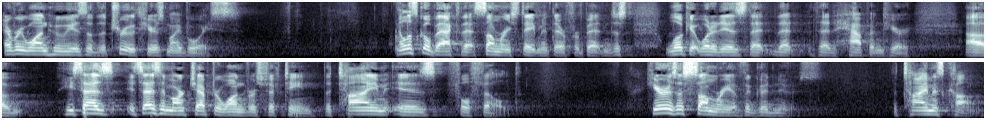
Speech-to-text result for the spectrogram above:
Everyone who is of the truth hears my voice. Now let's go back to that summary statement there for a bit and just look at what it is that, that, that happened here. Um, he says, it says in Mark chapter 1, verse 15, the time is fulfilled. Here is a summary of the good news. The time has come.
